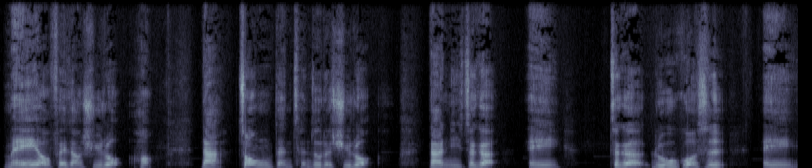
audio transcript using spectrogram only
没有非常虚弱，哈，那中等程度的虚弱，那你这个，诶，这个如果是，诶，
